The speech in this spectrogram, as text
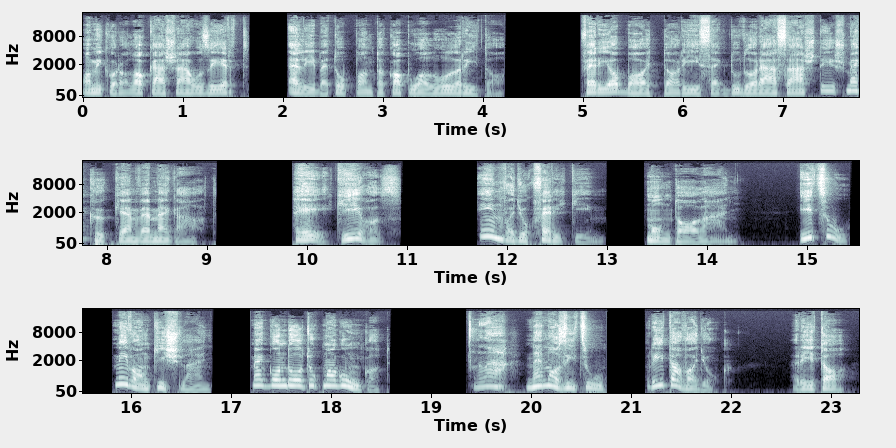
Amikor a lakásához ért, elébe toppant a kapu alól Rita. Feri abba hagyta a részek dudorászást, és meghökkenve megállt. – Hé, ki az? – Én vagyok Ferikém – mondta a lány. – Icu? Mi van, kislány? Meggondoltuk magunkat? – Na, nem az Icu. Rita vagyok. – Rita?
